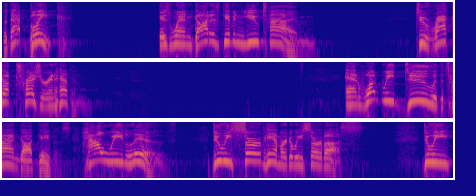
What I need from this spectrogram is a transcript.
But that blink is when God has given you time to rack up treasure in heaven. And what we do with the time God gave us, how we live, do we serve him or do we serve us? Do we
